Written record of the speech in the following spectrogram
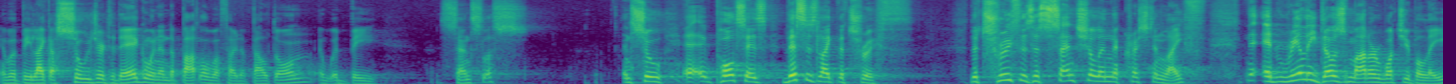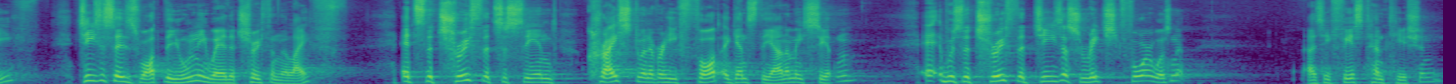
It would be like a soldier today going into battle without a belt on. It would be senseless. And so uh, Paul says this is like the truth. The truth is essential in the Christian life. It really does matter what you believe. Jesus is what? The only way, the truth, and the life. It's the truth that sustained Christ whenever he fought against the enemy, Satan. It was the truth that Jesus reached for, wasn't it? As he faced temptation.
